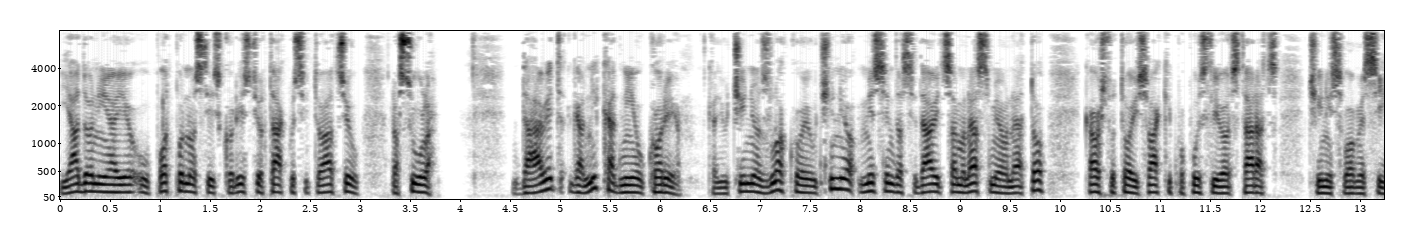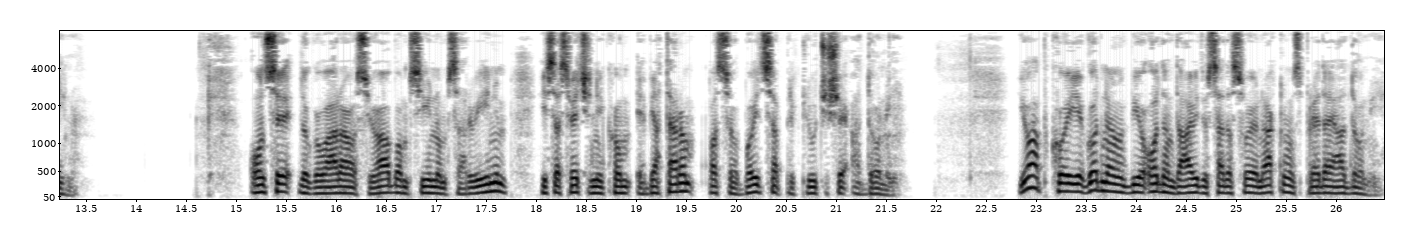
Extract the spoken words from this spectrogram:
i Adonija je u potpunosti iskoristio takvu situaciju Rasula. David ga nikad nije ukorio. Kad je učinio zlo koje je učinio, mislim da se David samo nasmijao na to, kao što to i svaki popustljivo starac čini svome sinu. On se dogovarao s Joabom, sinom Sarvinim i sa svećenikom Ebjatarom, pa se obojica priključiše Adoniji. Joab, koji je godinama bio odan Davidu, sada svoju naklonost predaje Adoniji.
